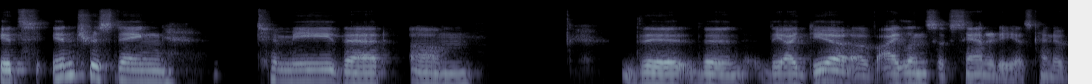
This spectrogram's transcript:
it's interesting to me that um, the the the idea of islands of sanity as kind of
